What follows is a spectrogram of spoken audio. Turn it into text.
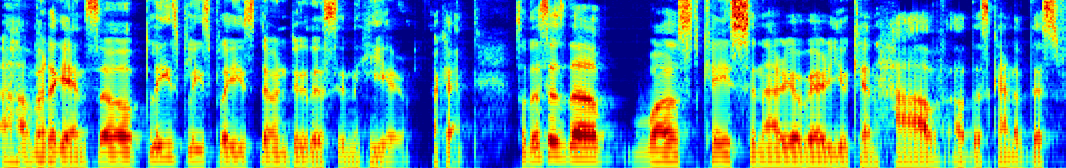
Uh, but again, so please, please, please don't do this in here. Okay. So this is the worst case scenario where you can have uh, this kind of this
